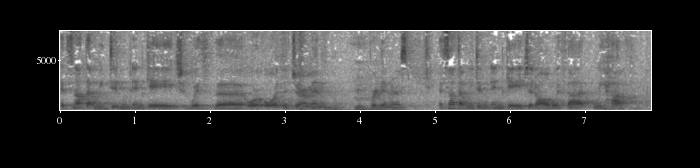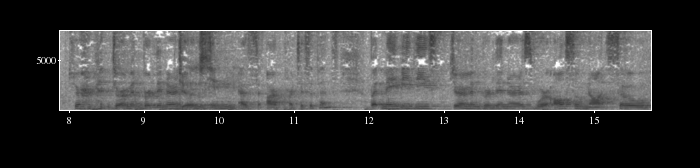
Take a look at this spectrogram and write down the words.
it's not that we didn't engage with the or, or the German mm-hmm. Berliners. It's not that we didn't engage at all with that. We have German, German Berliners yes. in, in, as our participants, but maybe these German Berliners were also not so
